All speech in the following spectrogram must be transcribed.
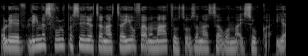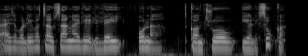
o le lima sefulu pasene o tagata ia o faamamā toto o tagata ua maʻi suka ia ae saualeva tausaga i lea i lelei ona control ia le suka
